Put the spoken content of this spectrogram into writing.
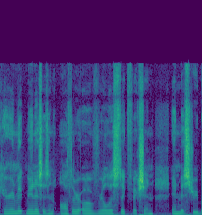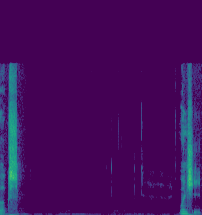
Karen McManus is an author of realistic fiction and mystery books. When she,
